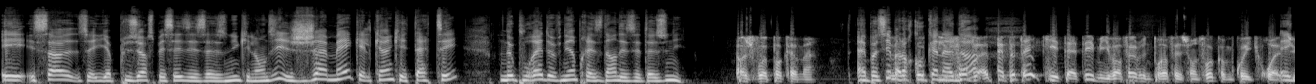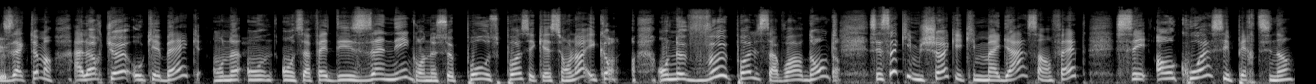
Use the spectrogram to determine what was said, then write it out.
et ça, il y a plusieurs spécialistes des États-Unis qui l'ont dit. Jamais quelqu'un qui est athée ne pourrait devenir président des États-Unis. Ah, je vois pas comment. Impossible. Alors qu'au Canada, ben, peut-être qu'il est athée, mais il va faire une profession de foi comme quoi il croit à Dieu. Exactement. Alors que au Québec, on a, on, on- ça fait des années qu'on ne se pose pas ces questions-là et qu'on on ne veut pas le savoir. Donc, c'est ça qui me choque et qui m'agace en fait. C'est en quoi c'est pertinent?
